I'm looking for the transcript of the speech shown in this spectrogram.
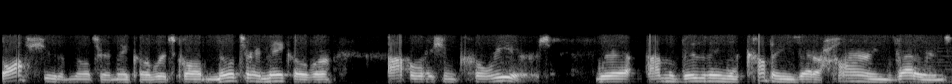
offshoot of Military Makeover. It's called Military Makeover Operation Careers, where I'm visiting the companies that are hiring veterans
